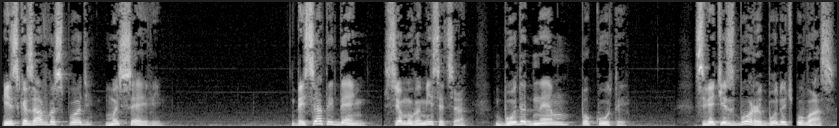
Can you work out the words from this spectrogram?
І сказав Господь Мойсеєві Десятий день сьомого місяця буде днем покути. Святі збори будуть у вас.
